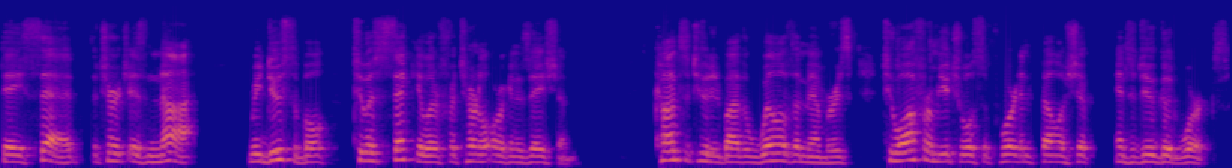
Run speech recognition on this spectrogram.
Day said, the church is not reducible to a secular fraternal organization constituted by the will of the members to offer mutual support and fellowship and to do good works.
